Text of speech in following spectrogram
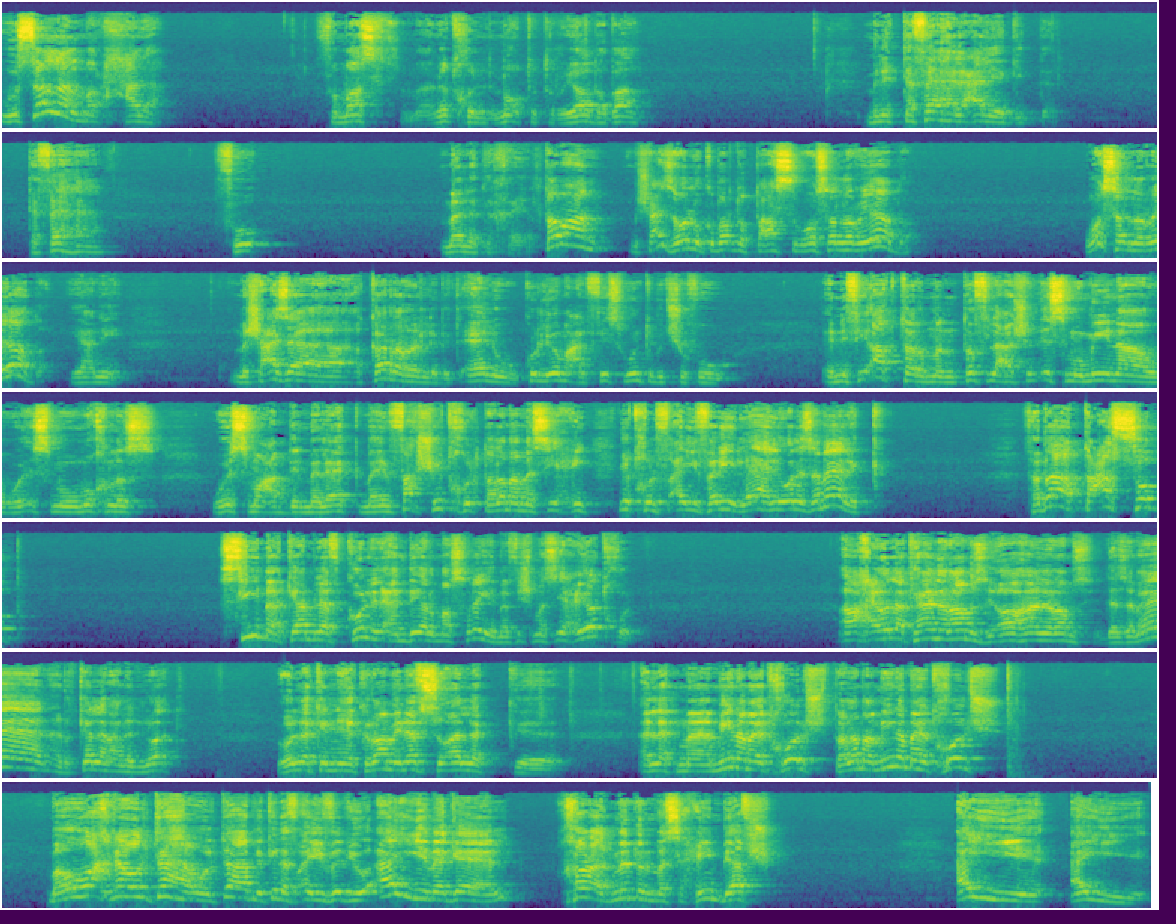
وصلنا لمرحلة في مصر ما ندخل لنقطة الرياضة بقى من التفاهة العالية جدا. تفاهة فوق ما نتخيل. طبعا مش عايز أقول لكم برضه التعصب وصل للرياضة. وصل للرياضة. يعني مش عايز أكرر اللي بيتقاله كل يوم على الفيس وانتوا بتشوفوه إن في أكتر من طفل عشان اسمه مينا واسمه مخلص واسمه عبد الملاك ما ينفعش يدخل طالما مسيحي يدخل في أي فريق لا أهلي ولا زمالك. فبقى التعصب سيمه كاملة في كل الأندية المصرية ما فيش مسيحي يدخل. آه هيقول لك هاني رمزي. آه هاني رمزي. ده زمان أنا بتكلم على دلوقتي. يقول لك إن إكرامي نفسه قال لك قال لك ما مينا ما يدخلش. طالما مينا ما يدخلش ما هو إحنا قلتها قلتها قبل كده في أي فيديو. أي مجال خرج منه المسيحيين بيفشل. أي أي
